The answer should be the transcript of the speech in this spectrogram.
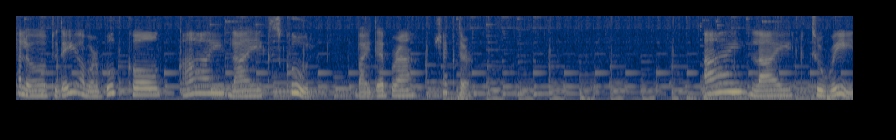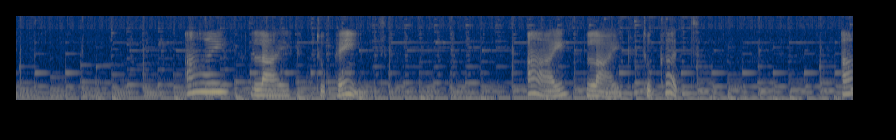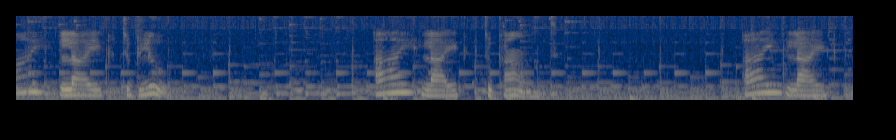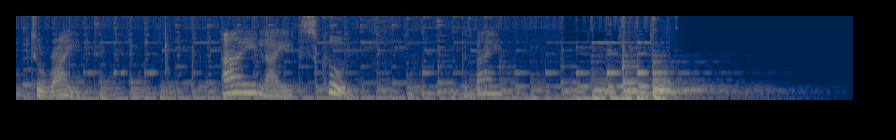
Hello, today our book called I Like School by Deborah Schechter. I like to read. I like to paint. I like to cut. I like to glue. I like to count. I like to write. I like school. Goodbye.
